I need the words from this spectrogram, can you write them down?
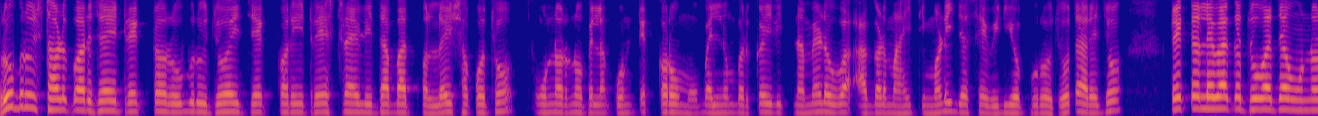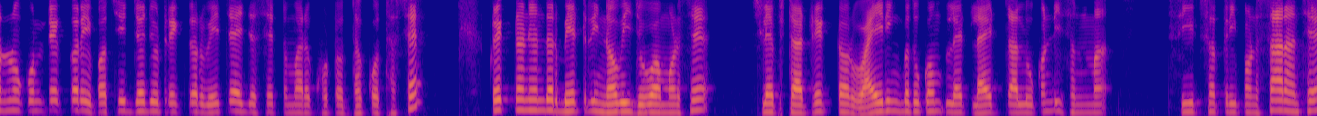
રૂબરૂ સ્થળ પર જઈ ટ્રેક્ટર રૂબરૂ જોઈ, ચેક કરી ટ્રેસ ડ્રાઈવ લીધા બાદ પણ લઈ શકો છો. ઓનરનો પહેલાં કોન્ટેક કરો, મોબાઈલ નંબર કઈ રીતના મેળવવા, આગળ માહિતી મળી જશે. વીડિયો પૂરો જોતા રહેજો. ટ્રેક્ટર લેવા કે જોવા જાવ ઓનરનો કોન્ટેક કરી, પછી જ જજો ટ્રેક્ટર વેચાઈ જશે, તમારે ખોટો ધક્કો થશે. ટ્રેક્ટરની અંદર બેટરી નવી જોવા મળશે. સ્લેપસ્ટાર ટ્રેક્ટર, વાયરિંગ બધું કમ્પ્લેટ લાઇટ ચાલુ કન્ડિશનમાં સીટ છત્રી પણ સારા છે.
